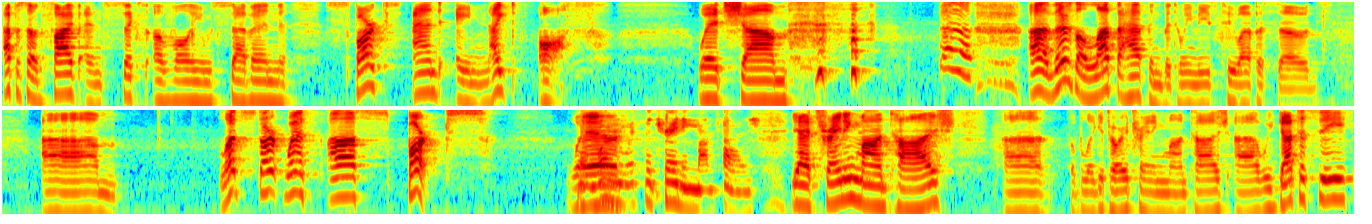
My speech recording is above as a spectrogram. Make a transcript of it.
episode 5 and 6 of Volume 7 Sparks and a Night Off. Which, um. uh, there's a lot that happened between these two episodes. Um let's start with uh, Sparks. Where with the training montage. Yeah, training montage. Uh, obligatory training montage. Uh, we got to see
